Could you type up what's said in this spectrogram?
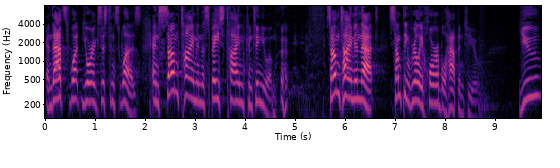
And that's what your existence was. And sometime in the space time continuum, sometime in that, something really horrible happened to you. You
